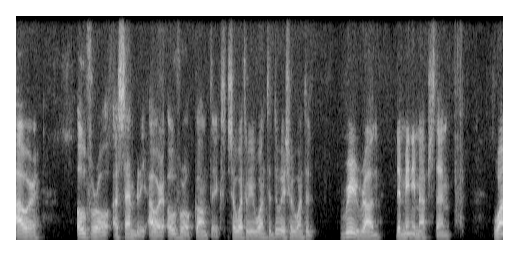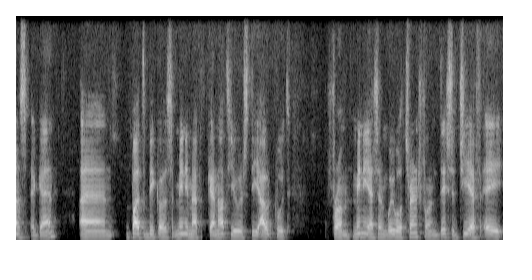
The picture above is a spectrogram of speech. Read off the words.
our overall assembly, our overall context. So what we want to do is we want to rerun the minimap stamp once again. And but because Minimap cannot use the output from Miniasm, we will transform this GFA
